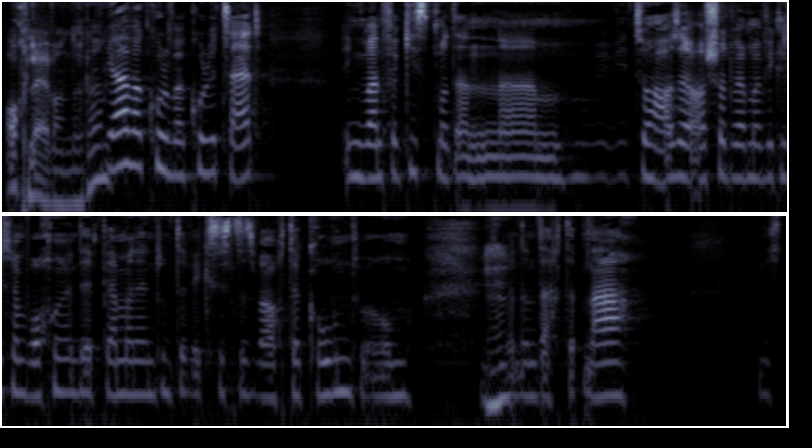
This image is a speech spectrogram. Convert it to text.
Auch leibend, oder? Ja, war cool, war eine coole Zeit. Irgendwann vergisst man dann, ähm, wie zu Hause ausschaut, weil man wirklich am Wochenende permanent unterwegs ist. Das war auch der Grund, warum mhm. man dann dachte, na, nicht,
